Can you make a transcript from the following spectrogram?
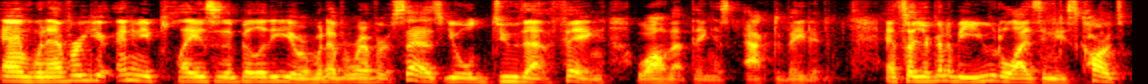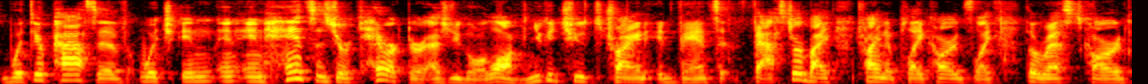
And whenever your enemy plays an ability or whatever, whatever it says, you will do that thing while that thing is activated. And so you're going to be utilizing these cards with your passive, which in, in, enhances your character as you go along. And you could choose to try and advance it faster by trying to play cards like the rest card,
